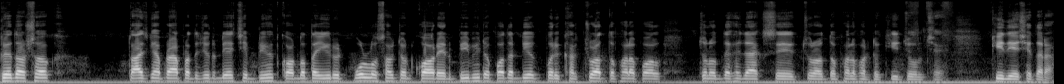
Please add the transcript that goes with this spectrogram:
প্রিয় দর্শক, তো আজকে আমরা আপনাদের জন্য নিয়েছি বৃহৎ কর্ণতা ইউনিট মূল্য সংযোজন করের বিভিন্ন পদের নিয়োগ পরীক্ষার চূড়ান্ত ফলাফল। চলুন দেখা যাক সে চূড়ান্ত ফলাফলটা কী চলছে, কী দিয়েছে তারা।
